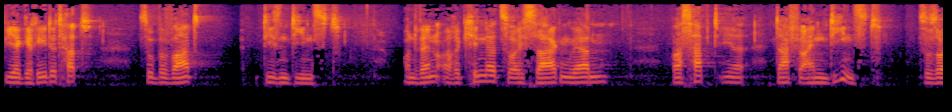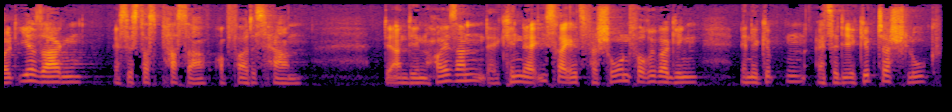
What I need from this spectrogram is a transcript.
wie er geredet hat, so bewahrt diesen Dienst. Und wenn eure Kinder zu euch sagen werden, was habt ihr da für einen Dienst? So sollt ihr sagen, es ist das Passa-Opfer des Herrn, der an den Häusern der Kinder Israels verschont vorüberging in Ägypten, als er die Ägypter schlug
